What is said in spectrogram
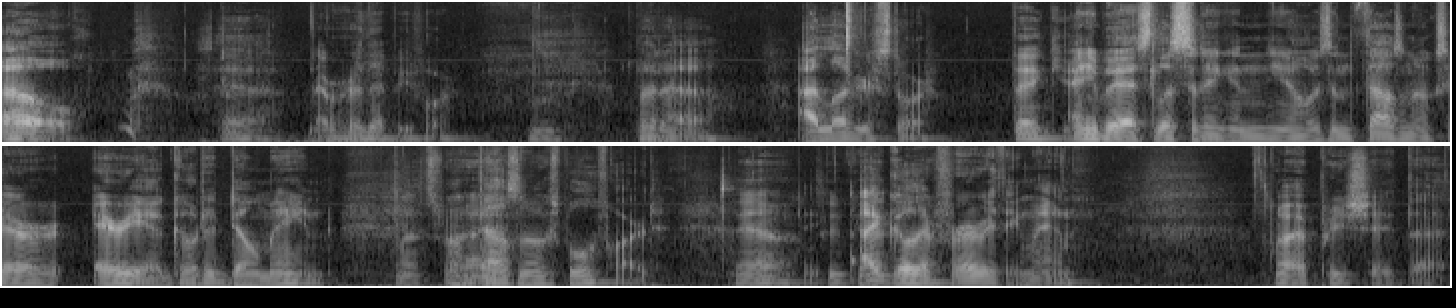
Oh, Yeah. never heard that before. Hmm. But uh, I love your store. Thank you. Anybody that's listening and you know is in the Thousand Oaks area, area go to Doughmain That's right. on. Thousand Oaks Boulevard. Yeah. I go there for everything, man. oh, I appreciate that.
